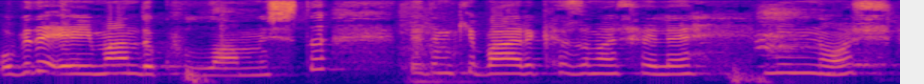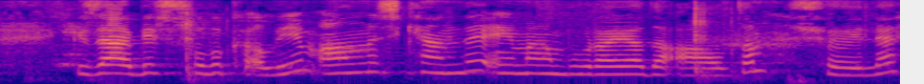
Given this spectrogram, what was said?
O bir de Eymen de kullanmıştı. Dedim ki bari kızıma şöyle minnoş güzel bir suluk alayım. Almışken de Eymen buraya da aldım. Şöyle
